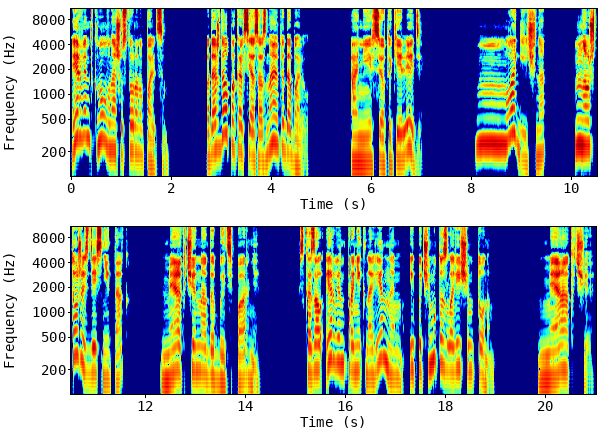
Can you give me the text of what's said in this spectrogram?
Эрвин ткнул в нашу сторону пальцем. Подождал, пока все осознают, и добавил. Они все-таки леди. Ммм, логично. Но что же здесь не так? Мягче надо быть, парни сказал Эрвин проникновенным и почему-то зловещим тоном. «Мягче».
